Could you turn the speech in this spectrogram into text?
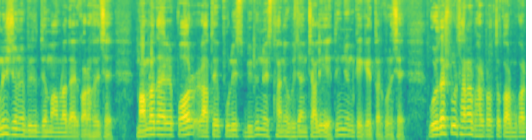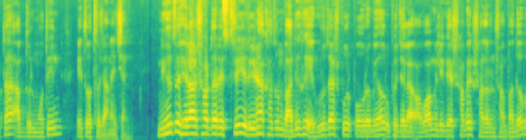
উনিশ জনের বিরুদ্ধে মামলা দায়ের করা হয়েছে। মামলা দায়েরের পর রাতে পুলিশ বিভিন্ন স্থানে অভিযান চালিয়ে তিনজনকে গ্রেপ্তার করেছে। গুরুদাসপুর থানার ভারপ্রাপ্ত কর্মকর্তা আব্দুল মতিন এ তথ্য জানিয়েছেন। নিহত হেলাল সর্দারের স্ত্রী রিনা খাতুন বাদী হয়ে গুরুদাসপুর পৌর মেয়র উপজেলা আওয়ামী লীগের সাবেক সাধারণ সম্পাদক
